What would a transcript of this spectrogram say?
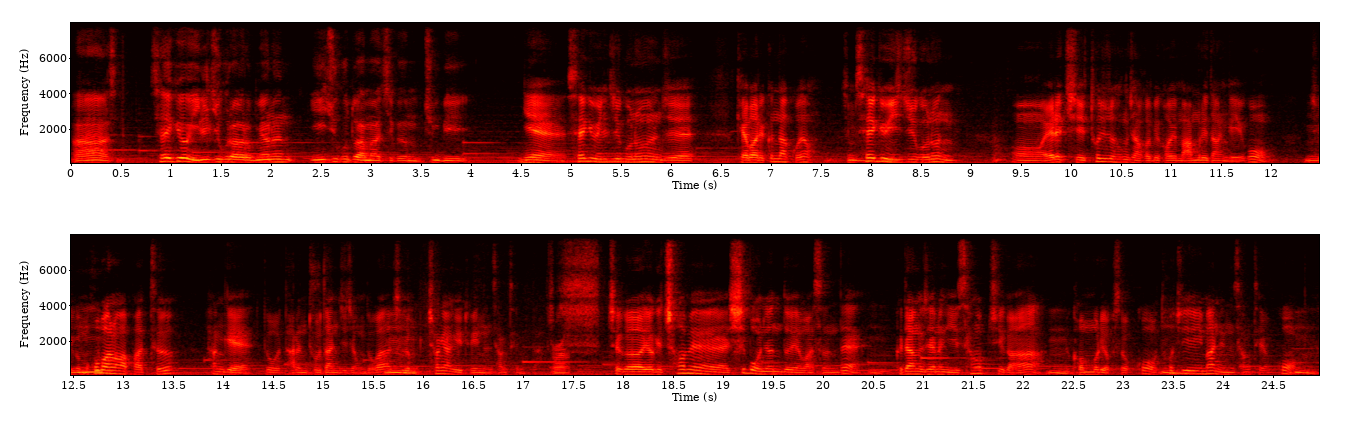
아 세교 1지구라 그러면은 2지구도 아마 지금 준비 예, 세교 1지구는 이제 개발이 끝났고요. 지금 음. 세교 2지구는 어, LH 토지 조성 작업이 거의 마무리 단계이고 지금 음. 호반 아파트 한 개 또 다른 두 단지 정도가 음. 지금 청약이 돼 있는 상태입니다. 아, 제가 여기 처음에 15년도에 왔었는데 음, 그 당시에는 이 상업지가 음. 건물이 없었고 음. 토지만 있는 상태였고 음.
